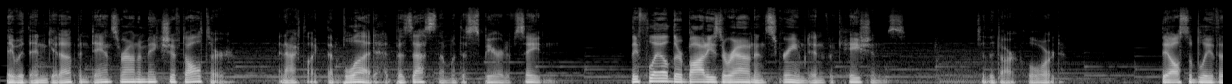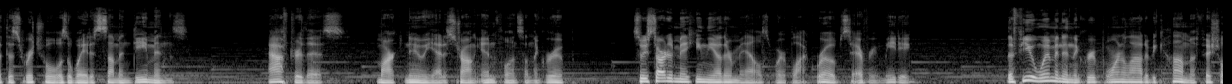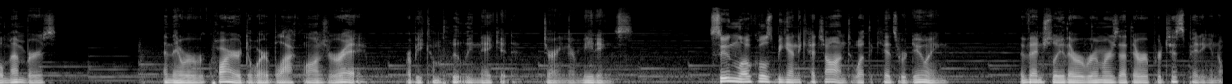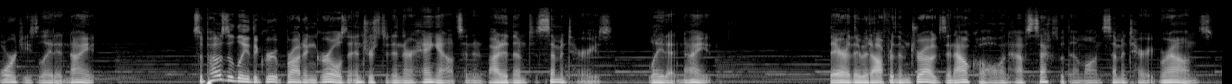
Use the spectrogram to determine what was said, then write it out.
They would then get up and dance around a makeshift altar and act like the blood had possessed them with the spirit of Satan. They flailed their bodies around and screamed invocations to the Dark Lord. They also believed that this ritual was a way to summon demons. After this, Mark knew he had a strong influence on the group, so he started making the other males wear black robes to every meeting. The few women in the group weren't allowed to become official members, and they were required to wear black lingerie or be completely naked during their meetings. Soon, locals began to catch on to what the kids were doing. Eventually, there were rumors that they were participating in orgies late at night. Supposedly, the group brought in girls interested in their hangouts and invited them to cemeteries late at night. There, they would offer them drugs and alcohol and have sex with them on cemetery grounds.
